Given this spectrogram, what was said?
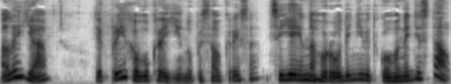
Але я, як приїхав в Україну, писав Криса, цієї нагороди ні від кого не дістав.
